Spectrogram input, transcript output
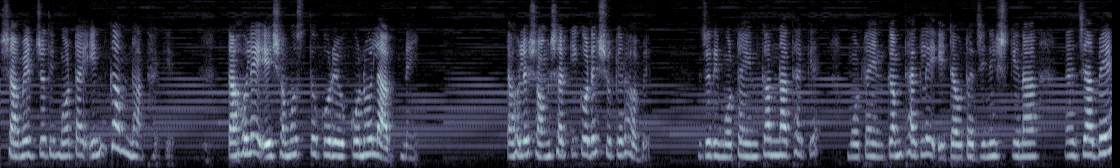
স্বামীর যদি মোটা ইনকাম না থাকে, তাহলে এ সমস্ত করেও কোনো লাভ নেই। তাহলে সংসার কি করে সুখের হবে? যদি মোটা ইনকাম না থাকে, মোটা ইনকাম থাকলে এটা ওটা জিনিস কেনা যাবে,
